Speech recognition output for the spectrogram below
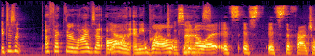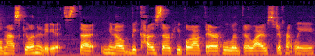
It doesn't affect their lives at all in any well, practical sense. you know what? It's it's it's the fragile masculinity. It's that you know because there are people out there who live their lives differently.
